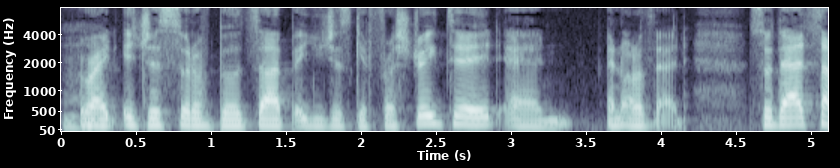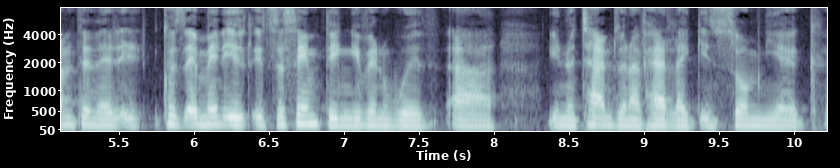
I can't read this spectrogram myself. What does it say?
Right? It just sort of builds up and you just get frustrated and and all of that. So that's something that because I mean it, it's the same thing even with uh you know times when I've had like insomniac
